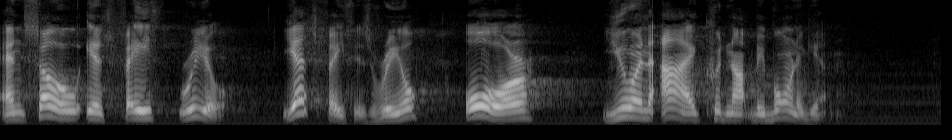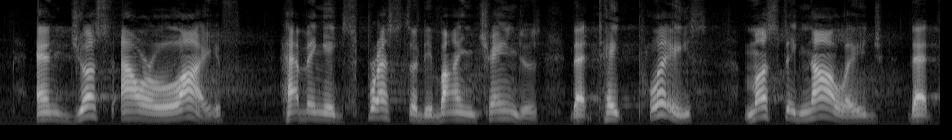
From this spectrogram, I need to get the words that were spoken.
And so is faith real? Yes, faith is real, or you and I could not be born again. And just our life, having expressed the divine changes that take place, must acknowledge that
